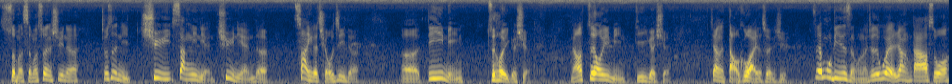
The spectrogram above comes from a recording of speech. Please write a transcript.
什么什么顺序呢？就是你去上一年、去年的上一个球季的，呃，第一名最后一个选，然后最后一名第一个选，这样的倒过来的顺序。这个目的是什么呢？就是为了让大家说，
